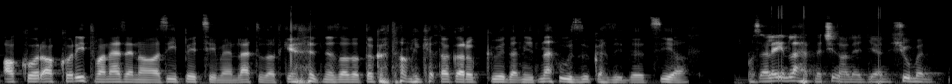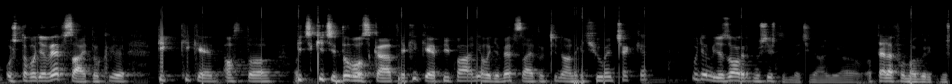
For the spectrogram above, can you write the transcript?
akkor, akkor itt van ezen az IP címen, le tudod kérdezni az adatokat, amiket akarok küldeni, itt ne húzzuk az időt, szia! Az elején lehetne csinálni egy ilyen human. Most, ahogy a websájtok, ki, ki kell azt a kicsi, kicsi dobozkát, ki kell pipálni, ahogy a websájtok csinálnak egy human checket, ugyanúgy az algoritmus is tudna csinálni, a, a telefon algoritmus.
